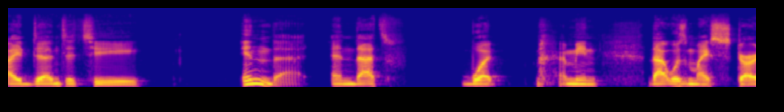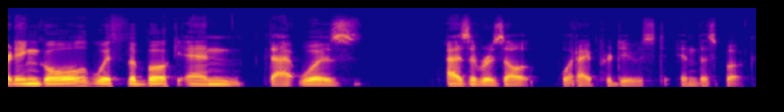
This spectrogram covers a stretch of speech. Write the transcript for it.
identity in that. And that's what, I mean, that was my starting goal with the book. And that was, as a result, what I produced in this book.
